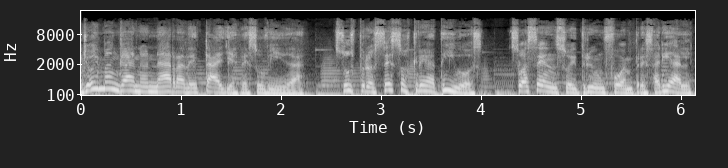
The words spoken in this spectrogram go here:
Joy Mangano narra detalles de su vida, sus procesos creativos, su ascenso y triunfo empresarial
